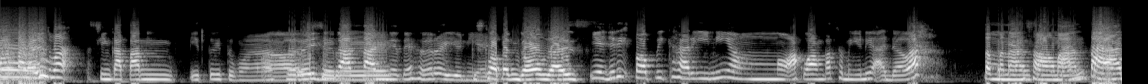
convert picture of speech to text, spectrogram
Aja cuma singkatan itu itu mah. Oh, Hore, singkatan hore. gitu ya, hore Yuni. ya. Stop and go guys. Ya, jadi topik hari ini yang mau aku angkat sama Yuni adalah temenan Temenan sama mantan. mantan.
